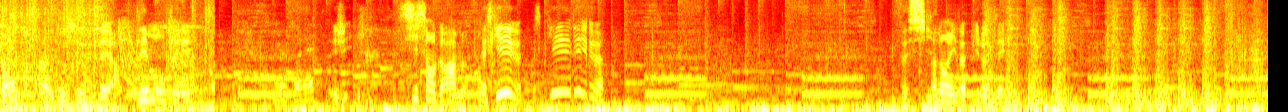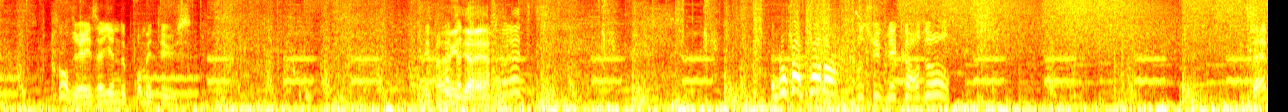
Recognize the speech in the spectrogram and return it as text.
sont en train de se faire démonter. Et les toilettes. J'ai 600 grammes. Esquive Esquive Facile. Ah non, il va piloter. Oh, on dirait les aliens de Prometheus. Mais Ah derrière. Mais pourquoi pas? Faut suivre les cordons Seb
